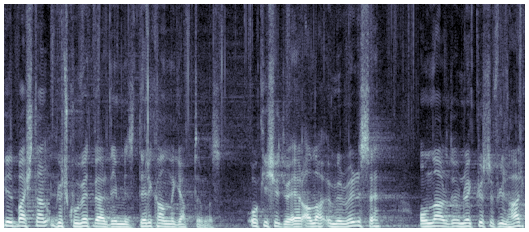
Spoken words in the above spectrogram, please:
Biz baştan güç kuvvet verdiğimiz, delikanlı yaptığımız o kişi diyor eğer Allah ömür verirse onlar da neküsü fil halk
